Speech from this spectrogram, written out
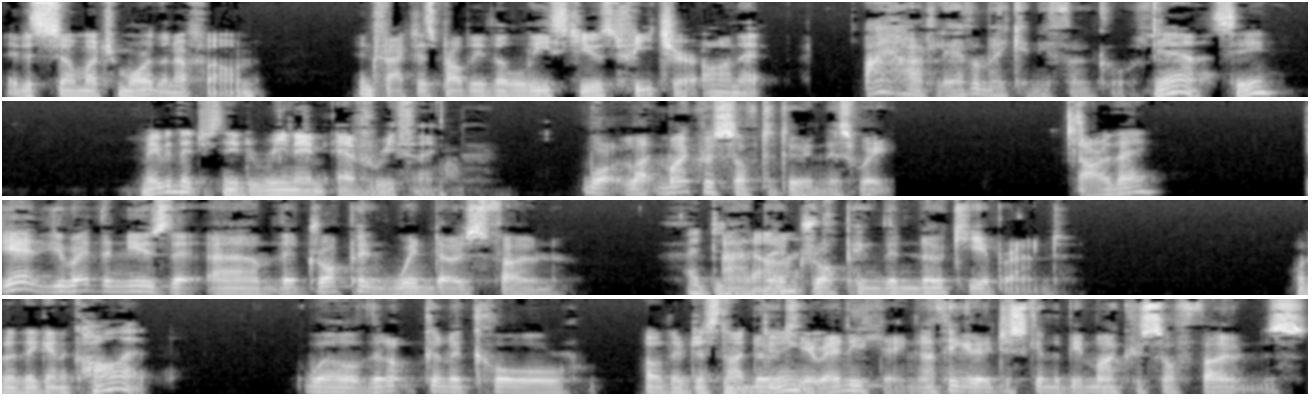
It is so much more than a phone. In fact, it's probably the least used feature on it. I hardly ever make any phone calls. Yeah. See, maybe they just need to rename everything. What, like Microsoft are doing this week? Are they? Yeah, you read the news that um, they're dropping Windows Phone I did and not. they're dropping the Nokia brand. what are they going to call it? Well, they're not going to call Oh, they're just not doing Nokia it. anything. I think they're just going to be Microsoft phones.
